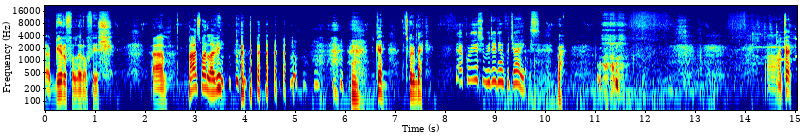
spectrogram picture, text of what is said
A beautiful little fish. Um, nice one, Lovey. okay, let's put him back. Kijk, wil eerst weer doen voor Jakes. okay.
